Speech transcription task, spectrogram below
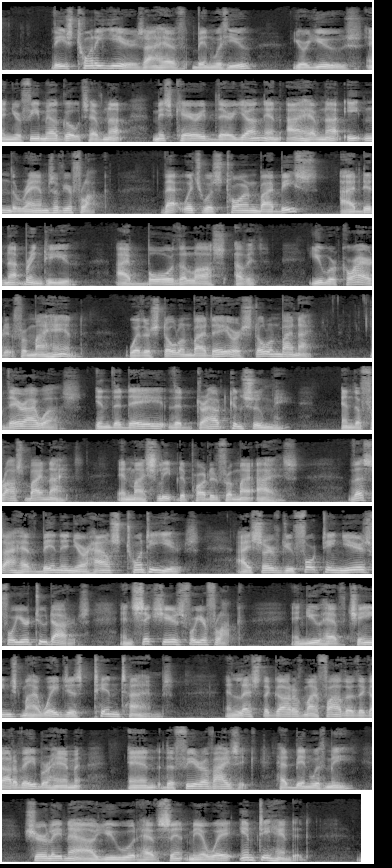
These twenty years I have been with you. Your ewes and your female goats have not miscarried their young, and I have not eaten the rams of your flock. That which was torn by beasts I did not bring to you. I bore the loss of it. You required it from my hand, whether stolen by day or stolen by night. There I was. In the day the drought consumed me, and the frost by night, and my sleep departed from my eyes. Thus I have been in your house twenty years I served you fourteen years for your two daughters, and six years for your flock, and you have changed my wages ten times. Unless the God of my father, the God of Abraham, and the fear of Isaac had been with me, surely now you would have sent me away empty handed.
